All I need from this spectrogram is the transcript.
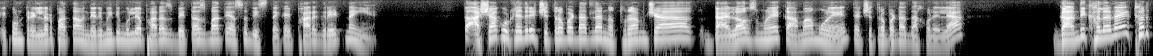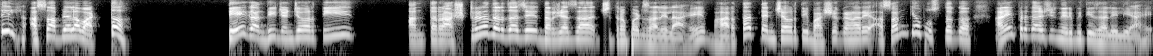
एकूण ट्रेलर पाहता निर्मिती मूल्य फारच बेतासबात आहे असं दिसतंय. काही फार ग्रेट नाहीये. तर अशा कुठल्या तरी चित्रपटातल्या नथुरामच्या डायलॉग्समुळे कामामुळे त्या चित्रपटात दाखवलेल्या गांधी खलनायक ठरतील असं आपल्याला वाटतं. ते गांधी ज्यांच्यावरती आंतरराष्ट्रीय दर्जाचे दर्जाचा चित्रपट झालेला आहे. भारतात त्यांच्यावरती भाष्य करणारे असंख्य पुस्तकं अनेक प्रकारची निर्मिती झालेली आहे.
